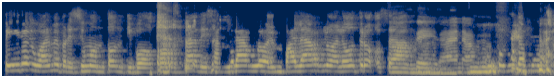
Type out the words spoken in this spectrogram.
pero igual me pareció un montón, tipo, cortar, desangrarlo, empalarlo al otro, o sea, No, Sí, no, no. ah, no. un poquito mucho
